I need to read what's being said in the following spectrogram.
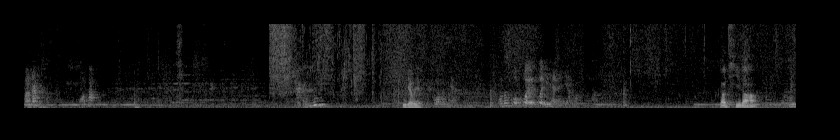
放这儿，往上。你见不剪？要提的哈。可以。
